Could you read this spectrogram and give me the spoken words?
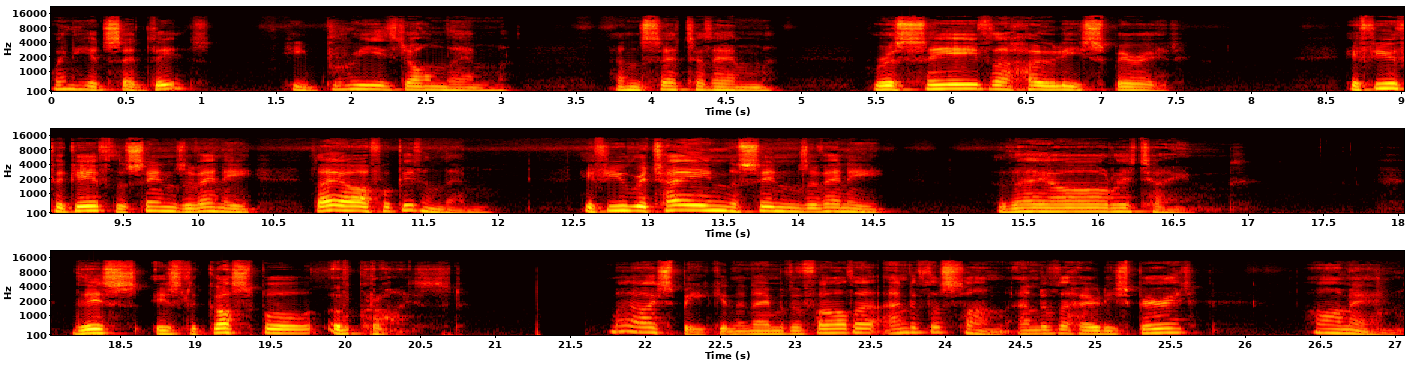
When he had said this, he breathed on them and said to them, Receive the Holy Spirit. If you forgive the sins of any, they are forgiven them. If you retain the sins of any, they are retained. This is the gospel of Christ. May I speak in the name of the Father, and of the Son, and of the Holy Spirit. Amen.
